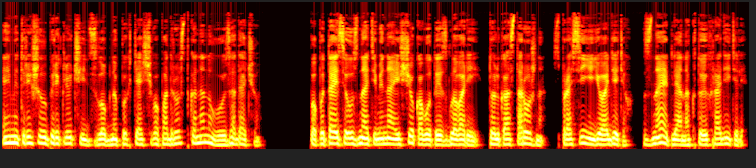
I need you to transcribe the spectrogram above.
Эммет решил переключить злобно пыхтящего подростка на новую задачу. «Попытайся узнать имена еще кого-то из главарей. Только осторожно, спроси ее о детях. Знает ли она, кто их родители?»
